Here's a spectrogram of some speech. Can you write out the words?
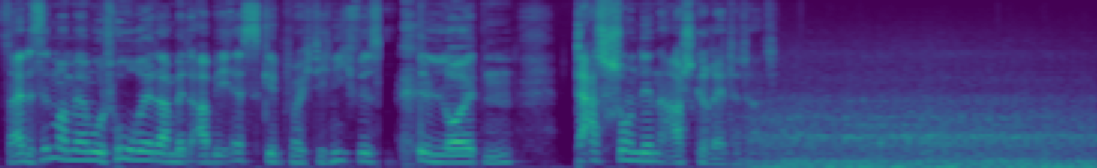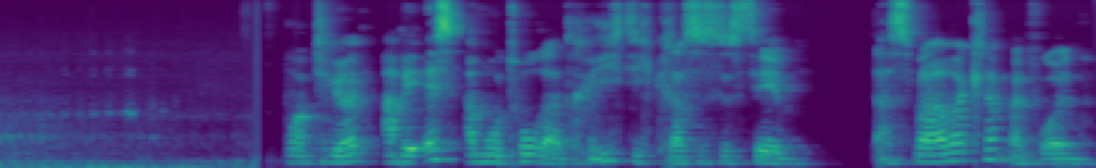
Seit es immer mehr Motorräder mit ABS gibt, möchte ich nicht wissen, wie vielen Leuten das schon den Arsch gerettet hat. Boah, habt ihr gehört? ABS am Motorrad. Richtig krasses System. Das war aber knapp, mein Freund.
